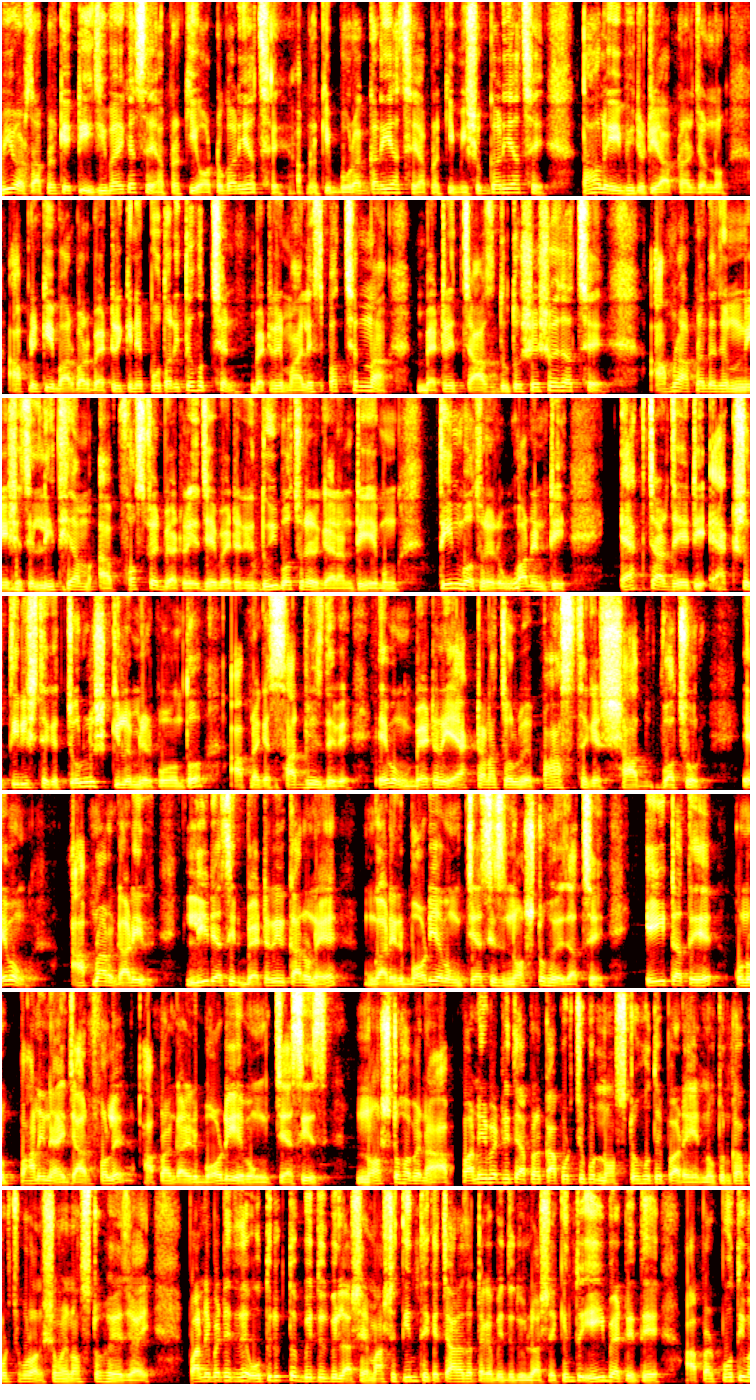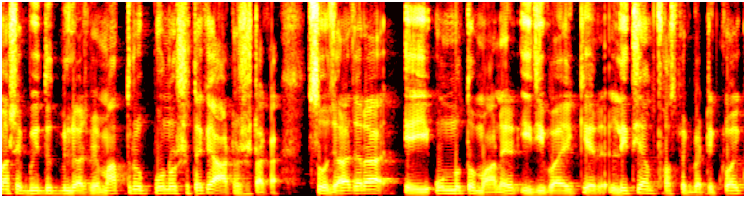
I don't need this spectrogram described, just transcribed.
Viewers আপনার কি একটি ইজি বাইক আছে? আপনার কি অটো গাড়ি আছে? আপনার কি বোরাক গাড়ি আছে? আপনার কি মিশুক গাড়ি আছে? তাহলে এই ভিডিওটি আপনার জন্য। আপনি কি বারবার ব্যাটারি কিনে প্রতারিত হচ্ছেন? ব্যাটারির মাইলেজ পাচ্ছেন না? ব্যাটারির চার্জ দ্রুত শেষ হয়ে যাচ্ছে? আমরা আপনাদের জন্য নিয়ে এসেছি লিথিয়াম ফসফেট ব্যাটারি, যে ব্যাটারির দুই বছরের গ্যারান্টি এবং তিন বছরের ওয়ারেন্টি এক চার্জে এটি একশো তিরিশ থেকে চল্লিশ কিলোমিটার পর্যন্ত আপনাকে সার্ভিস দেবে এবং ব্যাটারি একটানা চলবে পাঁচ থেকে সাত বছর। এবং আপনার গাড়ির লিড অ্যাসিড ব্যাটারির কারণে গাড়ির বডি এবং চ্যাসিস নষ্ট হয়ে যাচ্ছে। এইটাতে কোনো পানি নাই, যার ফলে আপনার গাড়ির বডি এবং চ্যাসিস নষ্ট হবে না। পানির ব্যাটারিতে আপনার কাপড় চোপড় নষ্ট হতে পারে। নতুন কাপড় চোপড় অনেক সময় নষ্ট হয়ে যায়। পানির ব্যাটারিতে অতিরিক্ত বিদ্যুৎ বিল আসে। মাসে তিন থেকে চার হাজার টাকা বিদ্যুৎ বিল আসে। কিন্তু এই ব্যাটারিতে আপনার প্রতি মাসে বিদ্যুৎ বিল আসবে মাত্র পনেরোশো থেকে আঠারোশো টাকা। সো যারা যারা এই উন্নত মানের ইজি বাইকের লিথিয়াম ফসফেট ব্যাটারি ক্রয়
